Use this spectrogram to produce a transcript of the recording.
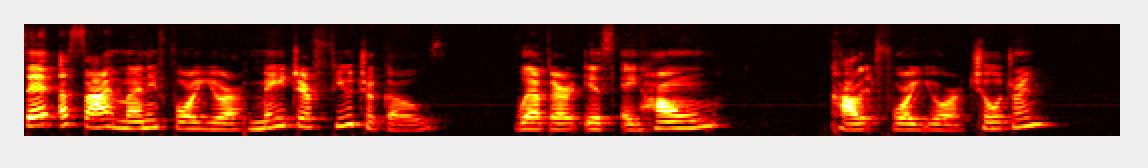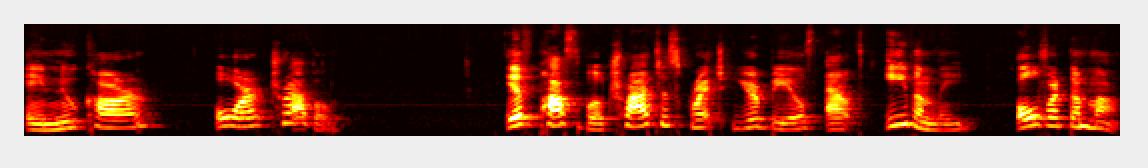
Set aside money for your major future goals, whether it's a home, college for your children, a new car, or travel. If possible, try to stretch your bills out evenly over the month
